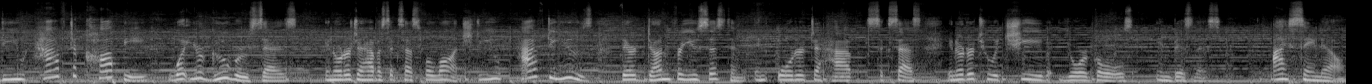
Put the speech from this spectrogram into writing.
do you have to copy what your guru says in order to have a successful launch? Do you have to use their done for you system in order to have success, in order to achieve your goals in business? I say no.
